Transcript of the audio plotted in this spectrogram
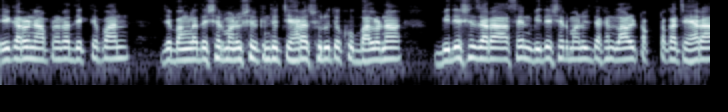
এই কারণে আপনারা দেখতে পান যে বাংলাদেশের মানুষের কিন্তু চেহারা শুরুতে খুব ভালো না। বিদেশে যারা আছেন, বিদেশের মানুষ দেখেন লাল টকটকা চেহারা,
